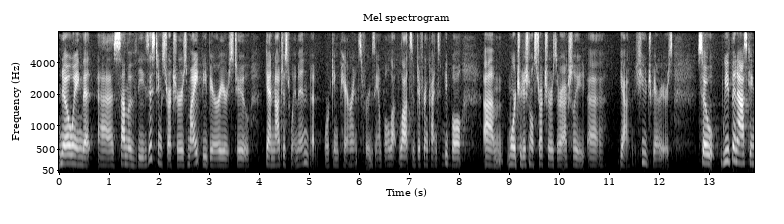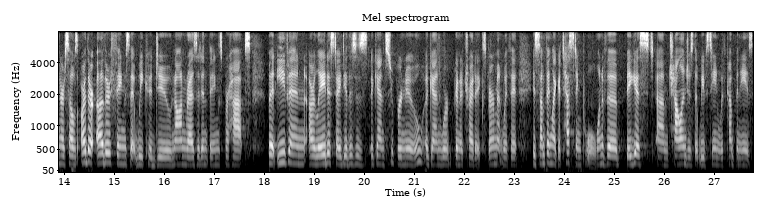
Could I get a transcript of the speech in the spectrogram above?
knowing that uh, some of the existing structures might be barriers to again, not just women, but working parents, for example, lot, lots of different kinds of people. Um, more traditional structures are actually, uh, yeah, huge barriers. So we've been asking ourselves, are there other things that we could do, non-resident things perhaps, but even our latest idea, this is again super new, again we're going to try to experiment with it, is something like a testing pool. One of the biggest um, challenges that we've seen with companies,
